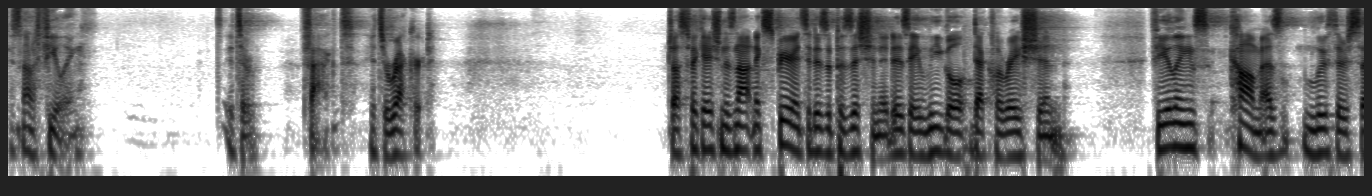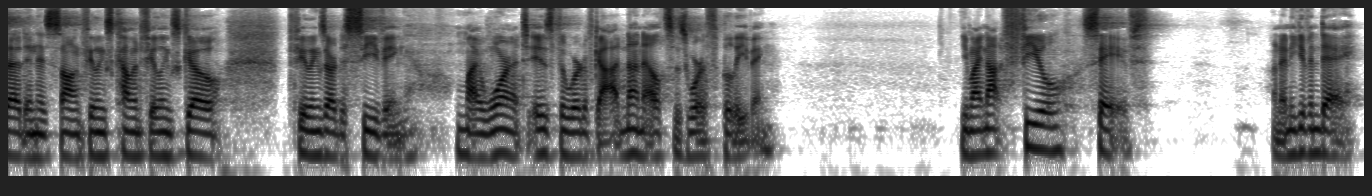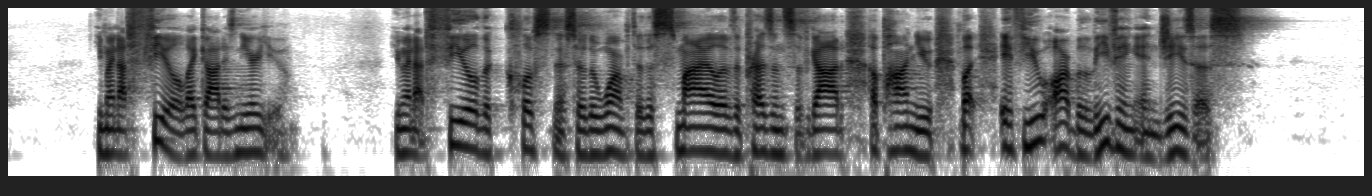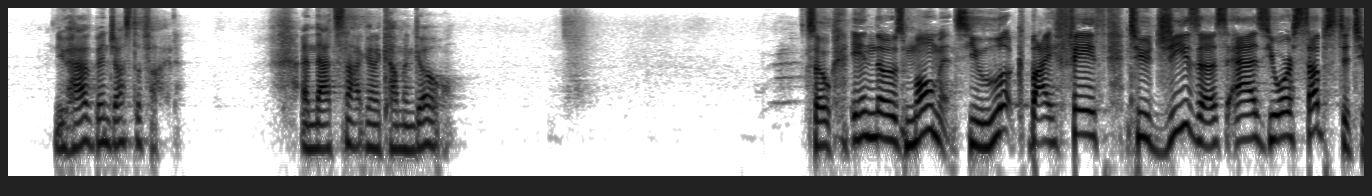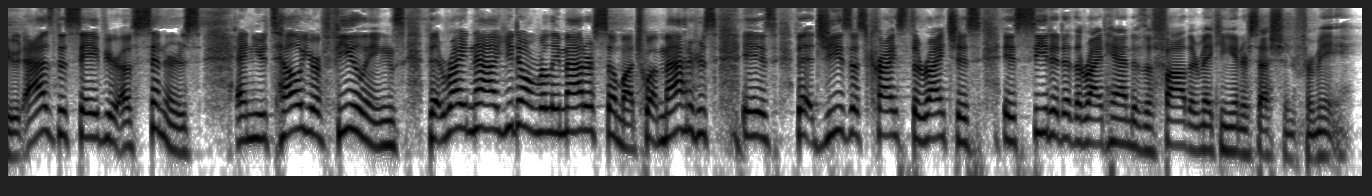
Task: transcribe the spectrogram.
is not a feeling, it's a fact, it's a record. Justification is not an experience, it is a position, it is a legal declaration. Feelings come, as Luther said in his song, feelings come and feelings go. Feelings are deceiving. My warrant is the Word of God. None else is worth believing. You might not feel saved on any given day. You might not feel like God is near you. You might not feel the closeness or the warmth or the smile of the presence of God upon you. But if you are believing in Jesus, you have been justified. And that's not going to come and go. So, in those moments, you look by faith to Jesus as your substitute, as the Savior of sinners, and you tell your feelings that right now you don't really matter so much. What matters is that Jesus Christ, the righteous, is seated at the right hand of the Father, making intercession for me.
